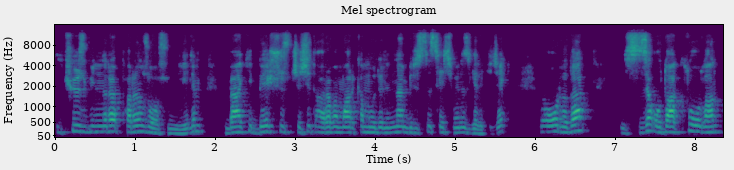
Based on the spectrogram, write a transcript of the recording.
200 bin lira paranız olsun diyelim. Belki 500 çeşit araba marka modelinden birisini seçmeniz gerekecek. Ve orada da size odaklı olan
